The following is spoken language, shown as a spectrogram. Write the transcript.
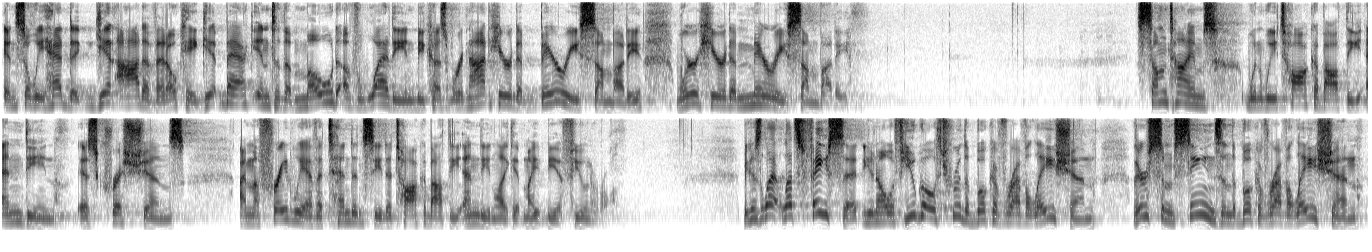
And so we had to get out of it. Okay, get back into the mode of wedding because we're not here to bury somebody, we're here to marry somebody. Sometimes when we talk about the ending as Christians, I'm afraid we have a tendency to talk about the ending like it might be a funeral. Because let, let's face it, you know, if you go through the book of Revelation, there's some scenes in the book of Revelation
